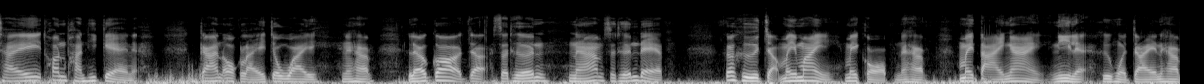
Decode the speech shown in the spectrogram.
ใช้ท่อนพันธุ์ที่แก่เนี่ย การออกไหลจะไวนะครับ แล้วก็จะสะเทินน้ำสะเทินแดด ก็คือจะไม่ไหม้ไม่กรอบนะครับ ไม่ตายง่ายนี่แหละคือหัวใจนะครับ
